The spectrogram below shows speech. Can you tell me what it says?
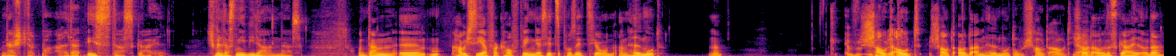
Und da habe ich gedacht, boah, Alter, ist das geil. Ich will das nie wieder anders. Und dann äh, habe ich sie ja verkauft wegen der Sitzposition an Helmut. Ne? Shoutout, Shoutout an Helmut. Oh, Shoutout, ja. Shoutout ist geil, oder?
